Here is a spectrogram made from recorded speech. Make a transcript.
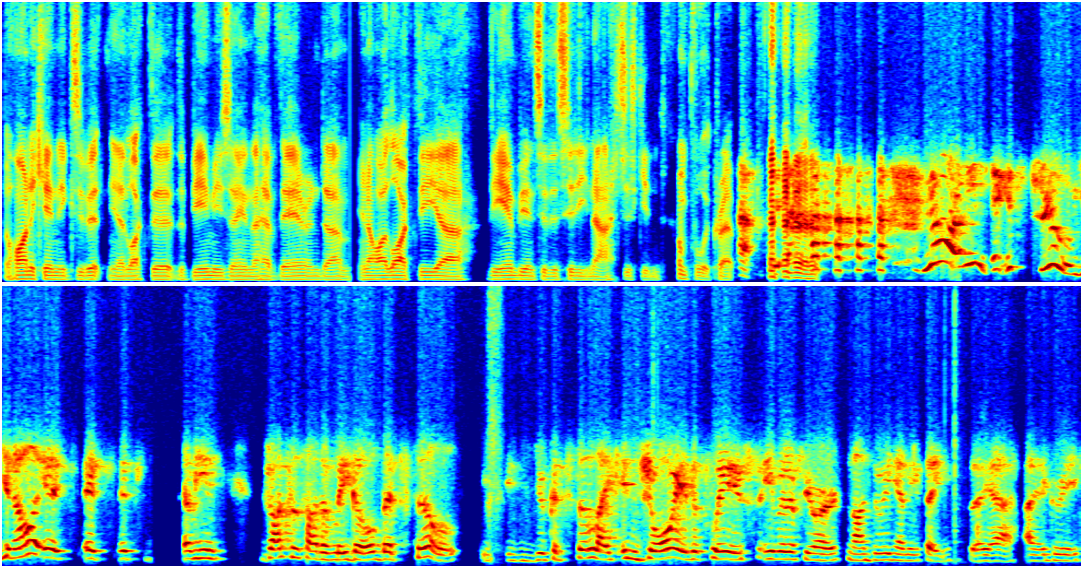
the Heineken exhibit. You know, like the the beer museum they have there, and um you know I like the uh the ambience of the city. Nah, just kidding. I'm full of crap. Uh, no, I mean it, it's true. You know, it's it's it's. I mean, drugs are sort of legal, but still, you could still like enjoy the place even if you're not doing anything. So yeah, I agree.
